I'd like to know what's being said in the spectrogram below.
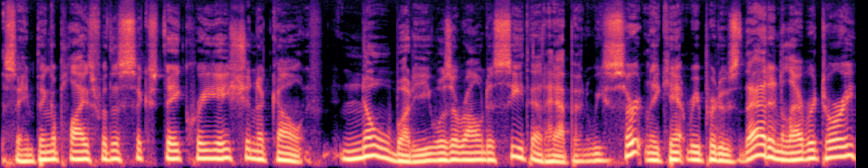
The same thing applies for the six day creation account. Nobody was around to see that happen. We certainly can't reproduce that in a laboratory,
